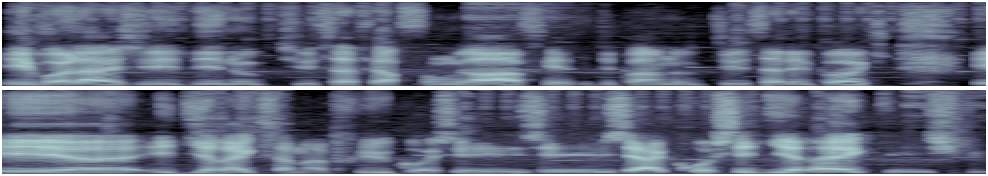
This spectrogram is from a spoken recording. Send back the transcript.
et voilà, j'ai aidé Noctus à faire son graphe. Et c'était pas un Noctus à l'époque, et, euh, et direct, ça m'a plu quoi. J'ai, accroché direct et je suis,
